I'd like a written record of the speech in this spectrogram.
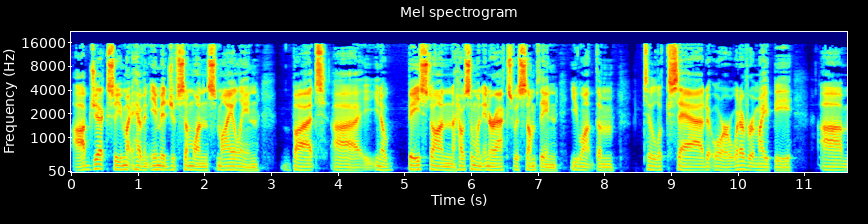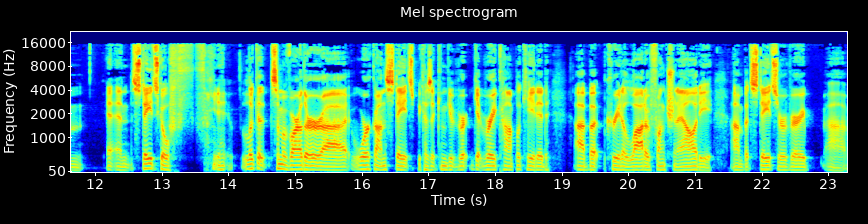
objects. So you might have an image of someone smiling but uh, you know, based on how someone interacts with something, you want them to look sad or whatever it might be. Um, and states go. F- look at some of our other uh, work on states because it can get ver- get very complicated, uh, but create a lot of functionality. Um, but states are a very uh,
